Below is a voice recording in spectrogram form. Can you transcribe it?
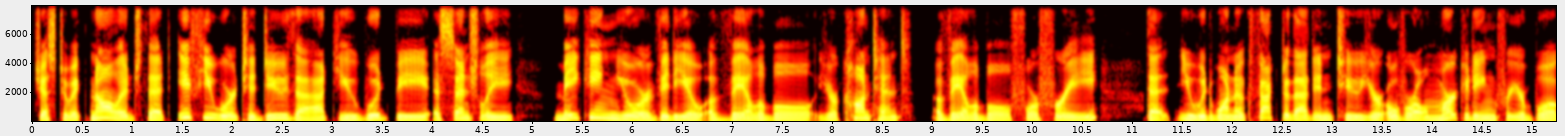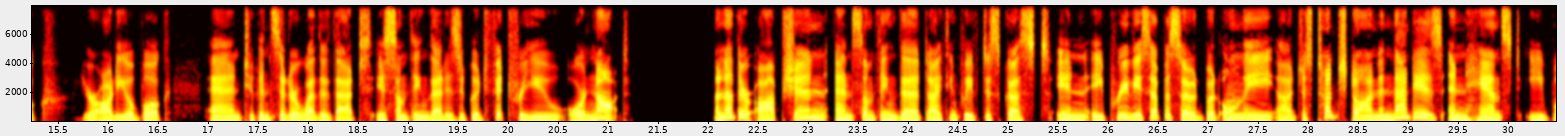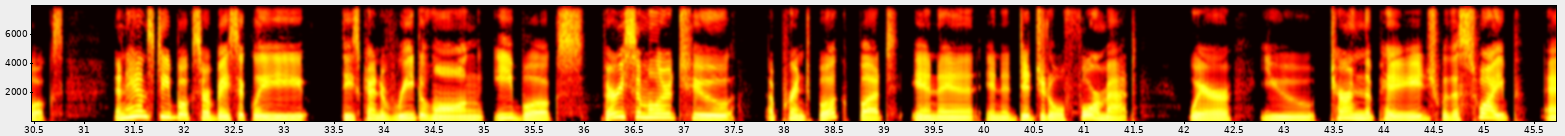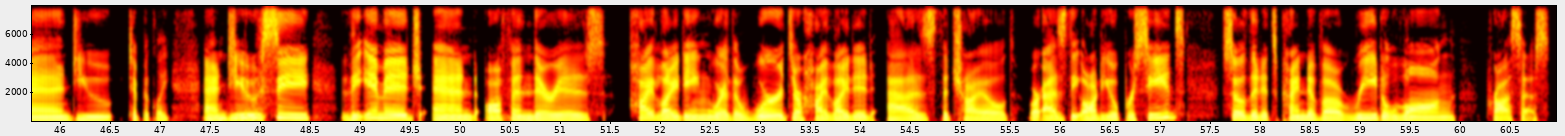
Just to acknowledge that if you were to do that, you would be essentially making your video available, your content available for free, that you would want to factor that into your overall marketing for your book, your audiobook, and to consider whether that is something that is a good fit for you or not. Another option, and something that I think we've discussed in a previous episode, but only uh, just touched on, and that is enhanced ebooks. Enhanced ebooks are basically these kind of read along ebooks, very similar to a print book, but in a in a digital format where you turn the page with a swipe and you typically and you see the image and often there is highlighting where the words are highlighted as the child or as the audio proceeds so that it's kind of a read along process.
